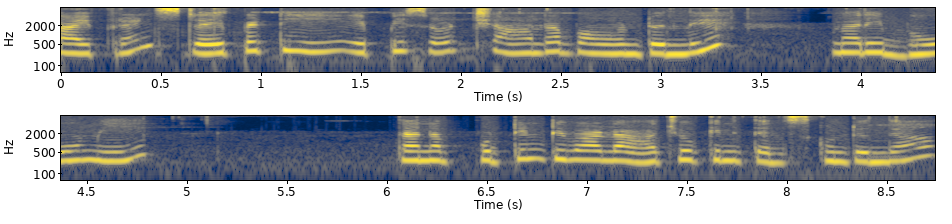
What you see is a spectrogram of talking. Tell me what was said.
హాయ్ ఫ్రెండ్స్ రేపటి ఎపిసోడ్ చాలా బాగుంటుంది. మరి భూమి తన పుట్టింటి వాళ్ళ ఆచూకీని తెలుసుకుంటుందా?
